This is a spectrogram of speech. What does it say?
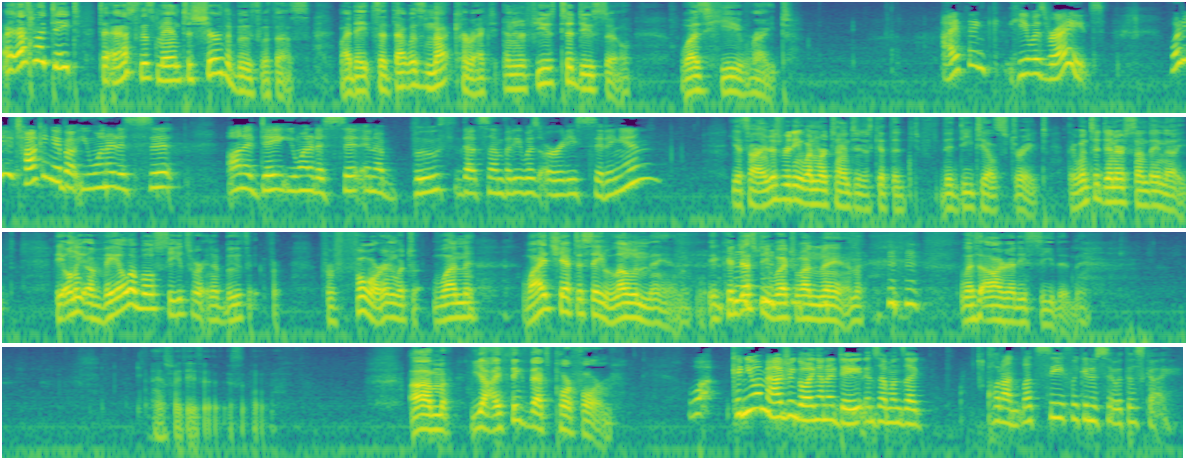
I asked my date to ask this man to share the booth with us. My date said that was not correct and refused to do so. Was he right? I think he was right. What are you talking about? You wanted to sit on a date, you wanted to sit in a booth that somebody was already sitting in? Yeah, sorry, I'm just reading one more time to just get the the details straight. They went to dinner Sunday night. The only available seats were in a booth for, for four, in which one. Why'd she have to say lone man? It could just be which one man was already seated. That's my data. Um, yeah, I think that's poor form. What? Can you imagine going on a date and someone's like, hold on, let's see if we can just sit with this guy?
